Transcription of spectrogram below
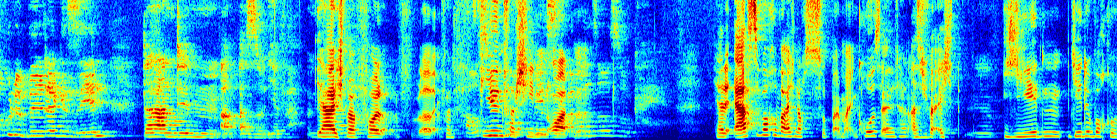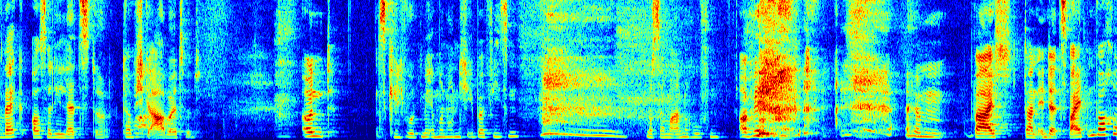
so coole Bilder gesehen. Da an dem, also ihr war Ja, ich war voll äh, von vielen verschiedenen Orten. So, so. Ja, die erste Woche war ich noch so bei meinen Großeltern. Also ich war echt jeden, jede Woche weg, außer die letzte. Da habe ich gearbeitet. Und das Geld wurde mir immer noch nicht überwiesen. Ich muss da mal anrufen. Auf jeden Fall ähm, war ich dann in der zweiten Woche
